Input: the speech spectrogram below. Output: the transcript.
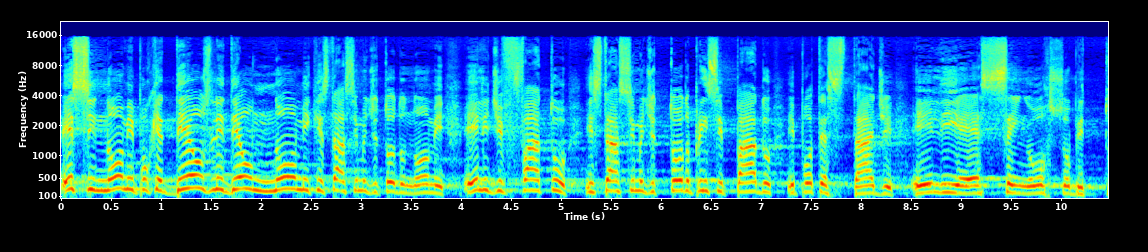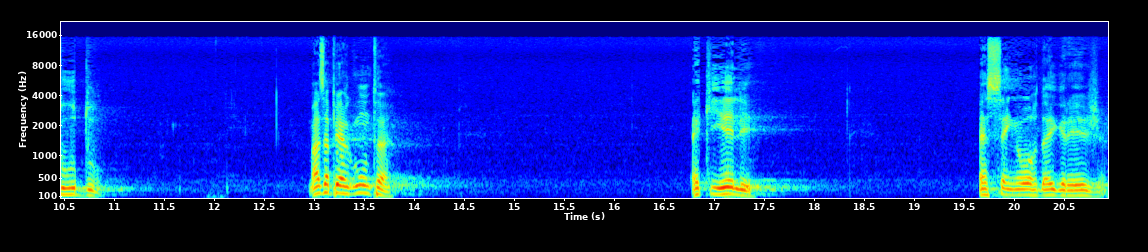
esse nome, porque Deus lhe deu um nome que está acima de todo nome, ele de fato está acima de todo principado e potestade, ele é Senhor sobre tudo. Mas a pergunta é que ele é Senhor da igreja.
